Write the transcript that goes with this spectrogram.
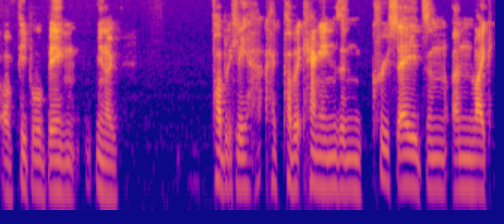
of people being, you know, publicly ha- public hangings and crusades and, and like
